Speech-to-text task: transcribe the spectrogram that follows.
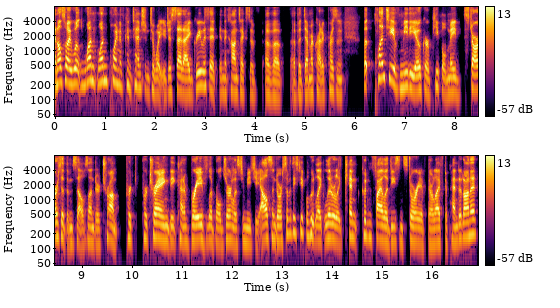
And also, I will one one point of contention to what you just said. I agree with it in the context of of a of a Democratic president, but plenty of mediocre people made stars of themselves under Trump, per, portraying the kind of brave liberal journalist Yamiche Alcindor. Some of these people who like literally can couldn't file a decent story if their life depended on it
